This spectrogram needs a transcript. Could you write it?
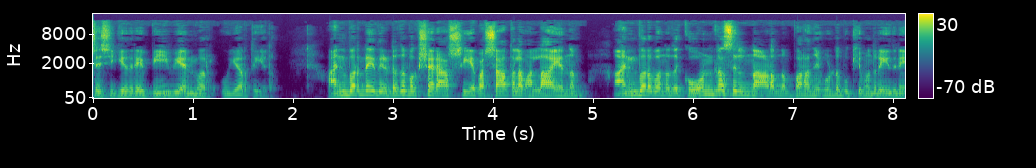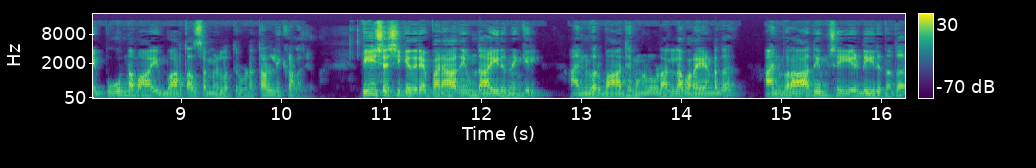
ശശിക്കെതിരെ പി വി അൻവർ ഉയർത്തിയത്. അൻവറിന്റെ ഇത് ഇടതുപക്ഷ രാഷ്ട്രീയ പശ്ചാത്തലമല്ല എന്നും അൻവർ വന്നത് കോൺഗ്രസിൽ നിന്നാണെന്നും പറഞ്ഞുകൊണ്ട് മുഖ്യമന്ത്രി ഇതിനെ പൂർണമായും വാർത്താ സമ്മേളനത്തിലൂടെ തള്ളിക്കളഞ്ഞു. പി ശശിക്കെതിരെ പരാതി ഉണ്ടായിരുന്നെങ്കിൽ അൻവർ മാധ്യമങ്ങളോടല്ല പറയേണ്ടത്. അൻവർ ആദ്യം ചെയ്യേണ്ടിയിരുന്നത്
